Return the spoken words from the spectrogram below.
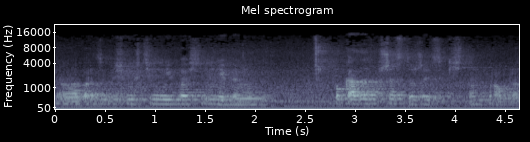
No bardzo byśmy chcieli właśnie, nie wiem, przez to, że jest jakiś tam problem.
